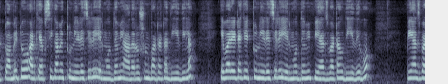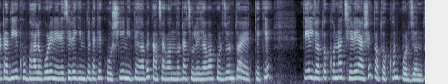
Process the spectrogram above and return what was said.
টমেটো আর ক্যাপসিকাম একটু নেড়ে চেড়ে এর মধ্যে আমি আদা, রসুন বাটাটা দিয়ে দিলাম। এবার এটাকে একটু নেড়ে চেড়ে এর মধ্যে আমি পেঁয়াজ বাটাও দিয়ে দেব। পেঁয়াজ বাটা দিয়ে খুব ভালো করে নেড়ে চেড়ে কিন্তু এটাকে কষিয়ে নিতে হবে। কাঁচা গন্ধটা চলে যাওয়া পর্যন্ত আর এর থেকে তেল যতক্ষণ না ছেড়ে আসে ততক্ষণ পর্যন্ত।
